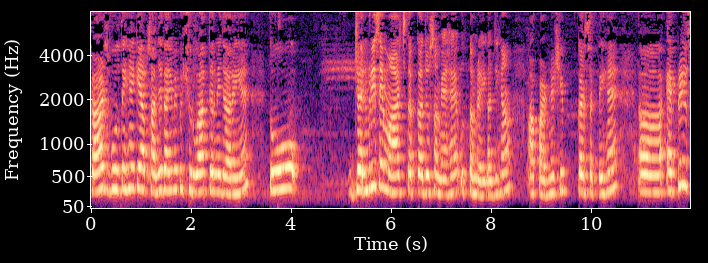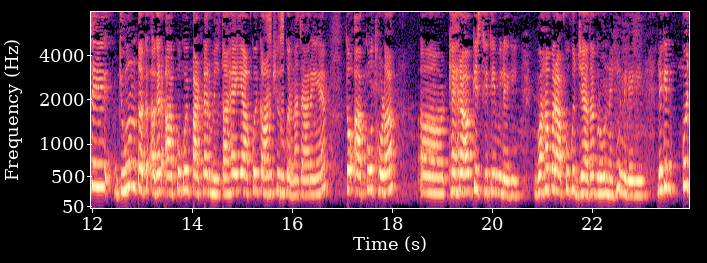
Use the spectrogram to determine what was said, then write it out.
कार्ड्स बोलते हैं कि आप साझेदारी में कुछ शुरुआत करने जा रहे हैं तो जनवरी से मार्च तक का जो समय है, उत्तम रहेगा। जी हाँ आप पार्टनरशिप कर सकते हैं। अप्रैल से जून तक अगर आपको कोई पार्टनर मिलता है या आप कोई काम शुरू करना चाह रहे हैं तो आपको थोड़ा ठहराव की स्थिति मिलेगी। वहाँ पर आपको कुछ ज़्यादा ग्रो नहीं मिलेगी। लेकिन कुछ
